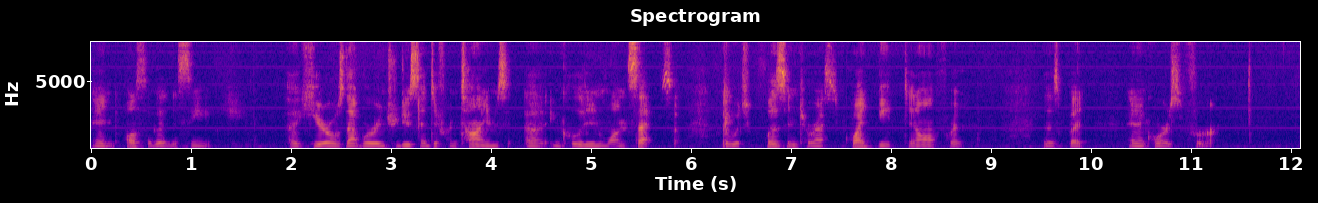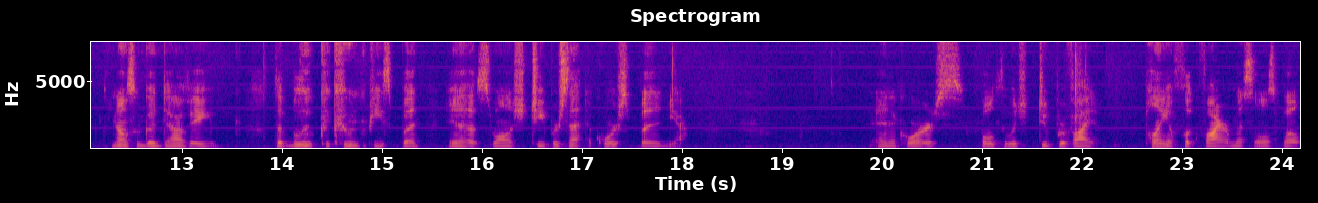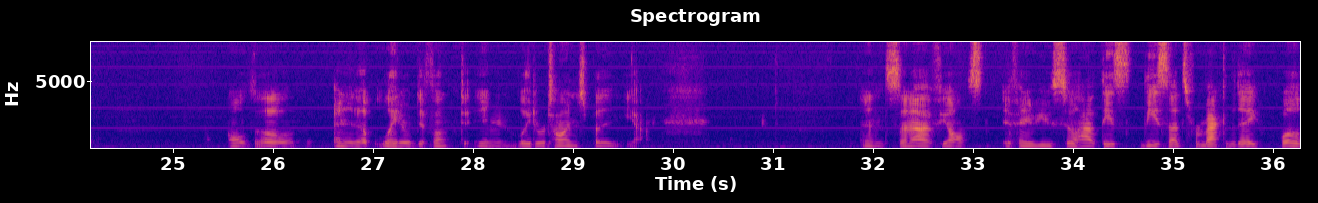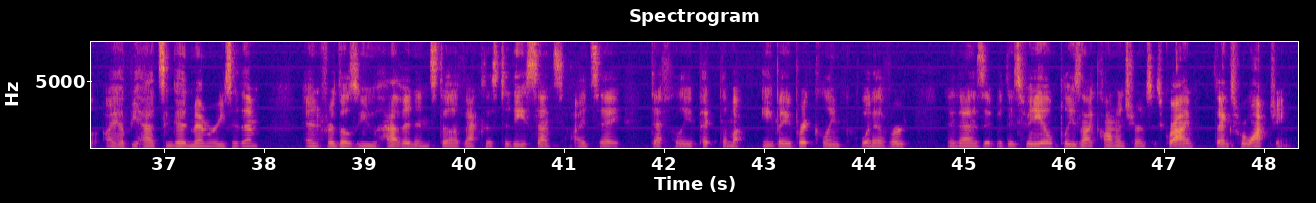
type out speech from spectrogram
and also good to see uh, heroes that were introduced at different times uh, included in one set, so which was interesting, quite neat and all for this. But and of course for and also good to have a the blue cocoon piece, but in a smallish, cheaper set, of course. But yeah, and of course both of which do provide plenty of flip fire missiles. Well, although ended up later defunct in later times, but yeah. And so now, if y'all, if any of you still have these these sets from back in the day, well, I hope you had some good memories of them. And for those of you who haven't and still have access to these sets, I'd say definitely pick them up. eBay, Bricklink, whatever. And that is it with this video. Please like, comment, share, and subscribe. Thanks for watching.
